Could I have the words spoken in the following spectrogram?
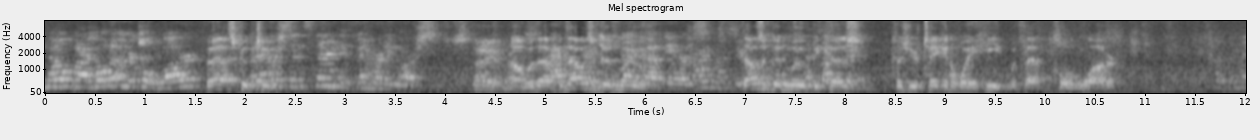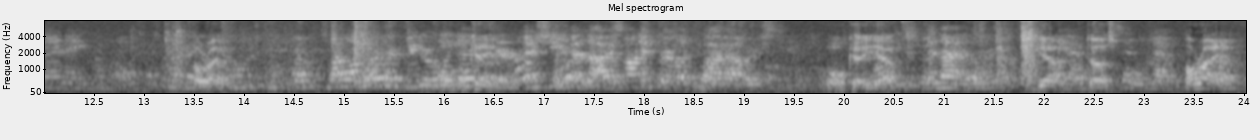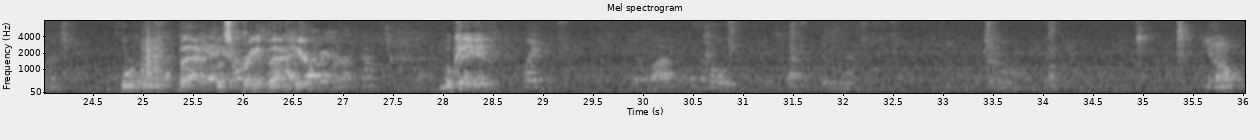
No, but I hold it under cold water. Well, that's good But too. ever since then, it's been hurting worse. Just put it in. No, but that, but that was a good After it heats move. up, it hurts. Try mustard. That was a good move because, because you're taking away heat with that cold water. Put the mayonnaise on it. All right, My mom broke her finger with it. Okay. And she put the ice on it for like five hours. okay, yeah, And that helped. yeah, it does. All right, we're we're back, let's bring it back here. Okay, Like. You know?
